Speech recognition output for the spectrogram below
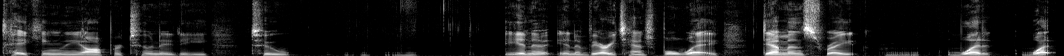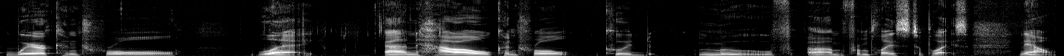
taking the opportunity to, in a in a very tangible way, demonstrate what what where control lay and how control could move um, from place to place. Now,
